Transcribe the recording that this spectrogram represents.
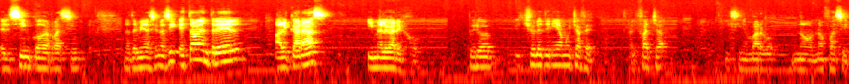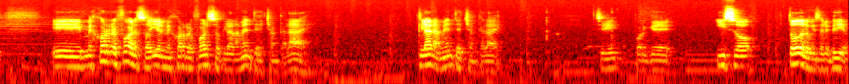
el 5 de Racing. No termina siendo así. Estaba entre él, Alcaraz y Melgarejo. Pero yo le tenía mucha fe al Facha. Y sin embargo, no, no fue así. Eh, mejor refuerzo. Y el mejor refuerzo claramente es Chancalay. Claramente es Chancalay. Sí, porque hizo todo lo que se le pidió.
